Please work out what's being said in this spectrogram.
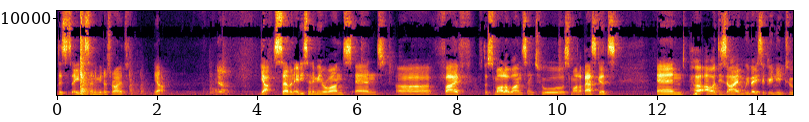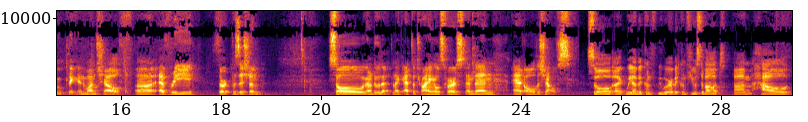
this is 80 centimeters, right? Yeah. Yeah. Yeah, seven 80 centimeter ones and uh, five of the smaller ones and two smaller baskets. And per our design, we basically need to click in one shelf uh, every third position. So we're gonna do that, like add the triangles first and then add all the shelves. So like we are a bit we were a bit confused about um, how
